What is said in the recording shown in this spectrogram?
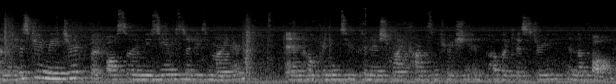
I'm a history major, but also a museum studies minor, and hoping to finish my concentration in public history in the fall.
